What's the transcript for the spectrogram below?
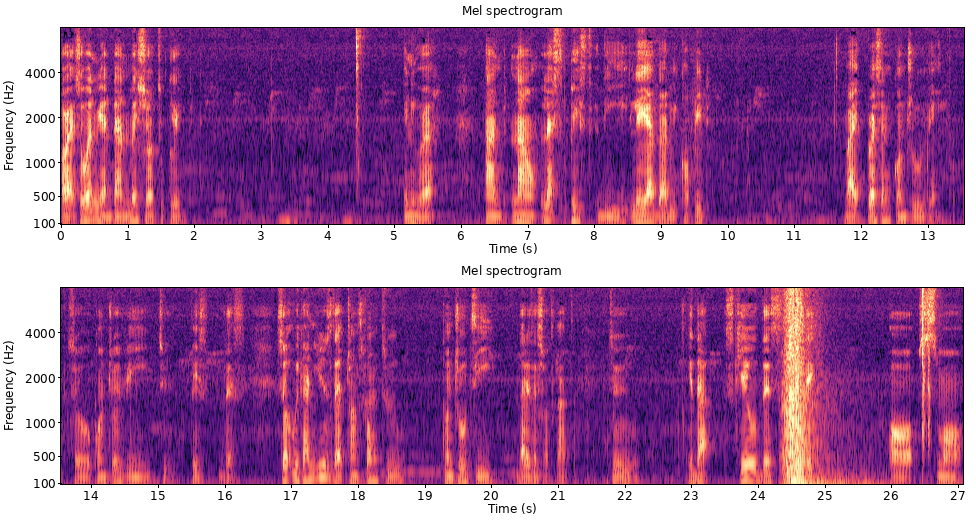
all right so when we are done make sure to click anywhere. And now let's paste the layer that we copied by pressing ctrl v. So ctrl v to paste this. So we can use the transform tool ctrl t that is a shortcut to either scale this big or small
